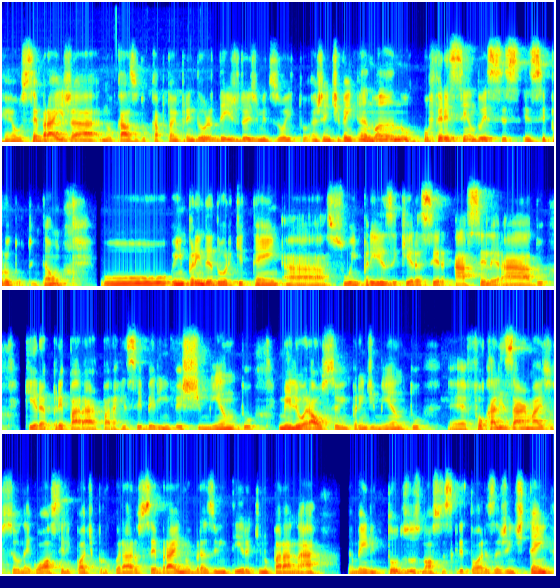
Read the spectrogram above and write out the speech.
É, o Sebrae já, no caso do Capital Empreendedor, desde 2018, a gente vem ano a ano oferecendo esses, esse produto. Então, o empreendedor que tem a sua empresa e queira ser acelerado, queira preparar para receber investimento, melhorar o seu empreendimento, é, focalizar mais o seu negócio, ele pode procurar o Sebrae no Brasil inteiro, aqui no Paraná, também em todos os nossos escritórios. A gente tem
